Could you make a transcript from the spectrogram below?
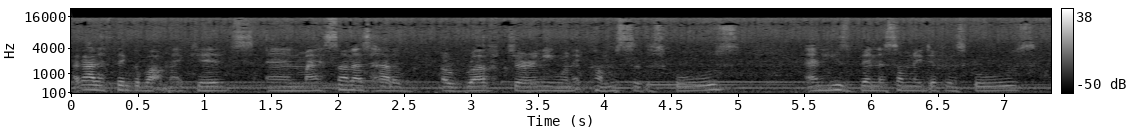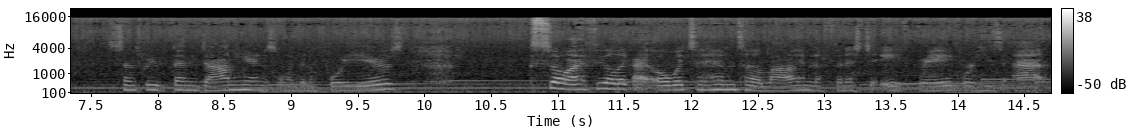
I got to think about my kids. And my son has had a, a rough journey when it comes to the schools. And he's been to so many different schools since we've been down here, and it's only been four years. So I feel like I owe it to him to allow him to finish the eighth grade where he's at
